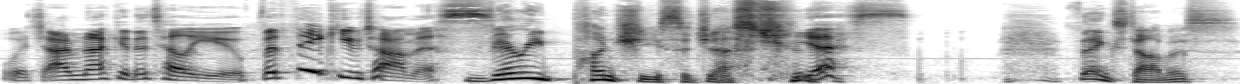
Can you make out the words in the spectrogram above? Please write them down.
which I'm not going to tell you, but thank you, Thomas. Very punchy suggestion. Yes. Thanks, Thomas.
